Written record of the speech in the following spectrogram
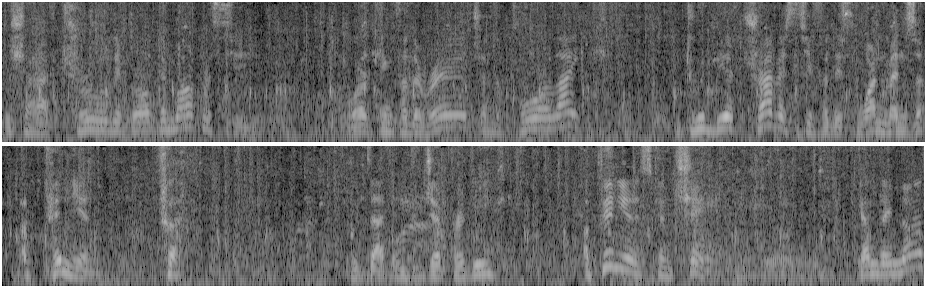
We shall have true liberal democracy, working for the rich and the poor alike. It would be a travesty for this one man's opinion. Put that into jeopardy. Opinions can change, can they not?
